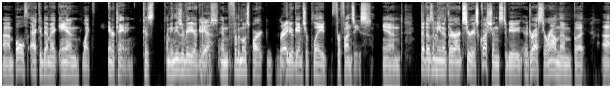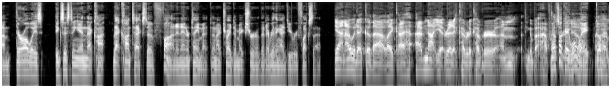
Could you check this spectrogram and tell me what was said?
um, both academic and like entertaining. Because I mean these are video games, and for the most part, Right. video games are played for funsies, and that doesn't mean that there aren't serious questions to be addressed around them, but um, they're always existing in that con- that context of fun and entertainment, and I tried to make sure that everything I do reflects that. Yeah, and I would echo that. Like, I ha- I've not yet read it cover to cover. I'm, I think about halfway. That's through okay, we'll wait. Go ahead.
